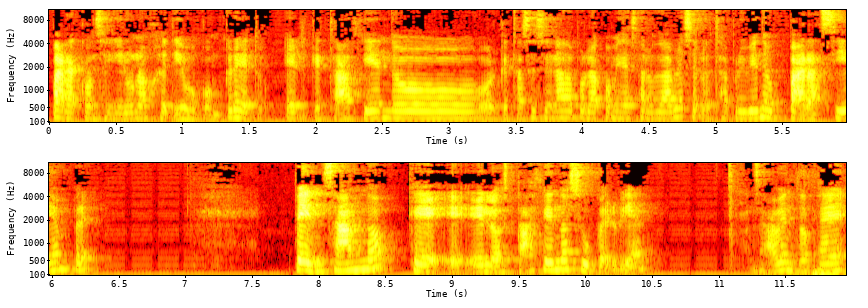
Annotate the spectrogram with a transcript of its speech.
para conseguir un objetivo concreto. El que está haciendo, o el que está asesinado por la comida saludable, se lo está prohibiendo para siempre, pensando que eh, lo está haciendo súper bien. ¿Sabe? Entonces,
